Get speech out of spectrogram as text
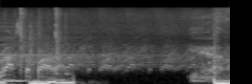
Rastafari. Yeah.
